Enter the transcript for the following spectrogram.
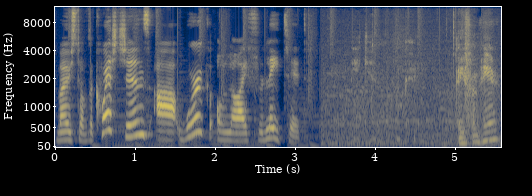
Most of the questions are work or life related. Bacon, okay. Are you from here?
